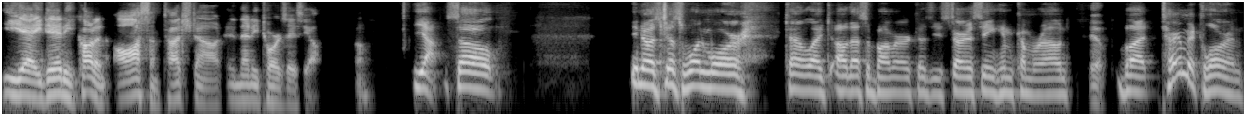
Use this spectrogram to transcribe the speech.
yeah, he did. He caught an awesome touchdown and then he tore his ACL. Oh. Yeah. So, you know, it's just one more kind of like, oh, that's a bummer because you started seeing him come around. Yep. But Terry McLaurin,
